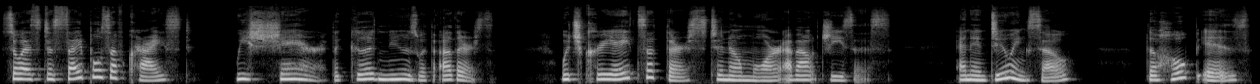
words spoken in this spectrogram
So, as disciples of Christ, we share the good news with others. which creates a thirst to know more about Jesus. And in doing so, the hope is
